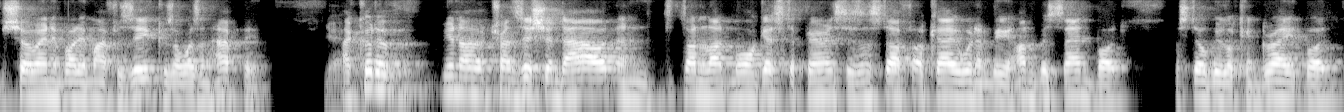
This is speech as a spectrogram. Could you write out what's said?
show anybody my physique because I wasn't happy. Yeah. I could have, you know, transitioned out and done a lot more guest appearances and stuff. Okay, wouldn't be 100%, but I'd still be looking great. But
